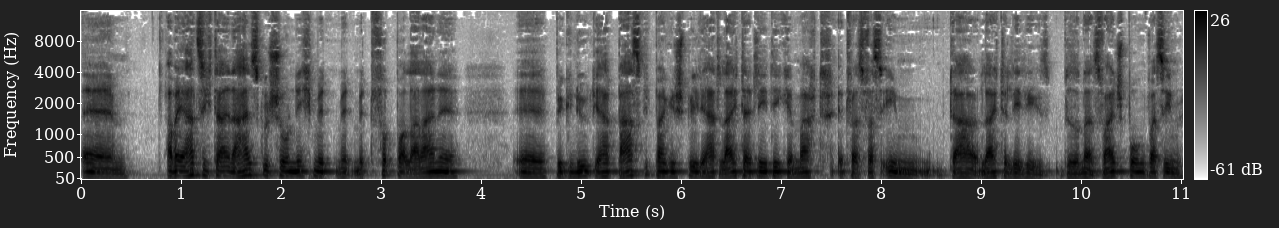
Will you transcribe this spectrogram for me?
Ähm, aber er hat sich da in der Highschool schon nicht mit, mit, mit Football alleine äh, begnügt. Er hat Basketball gespielt, er hat Leichtathletik gemacht, etwas, was ihm da Leichtathletik, besonders Weitsprung, was ihm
